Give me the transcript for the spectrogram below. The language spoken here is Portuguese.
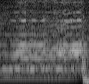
Música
